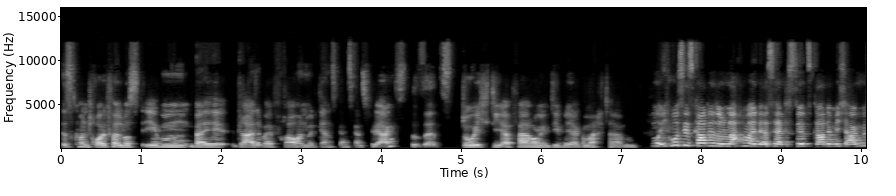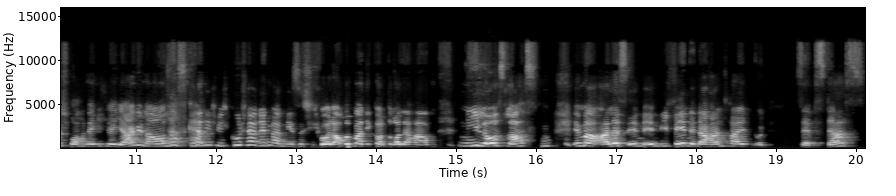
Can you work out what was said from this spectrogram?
ist Kontrollverlust eben bei, gerade bei Frauen mit ganz, ganz, ganz viel Angst besetzt, durch die Erfahrungen, die wir ja gemacht haben. Ich muss jetzt gerade so lachen, weil das hättest du jetzt gerade mich angesprochen, denke ich mir, ja genau, das kann ich mich gut erinnern, dieses, ich wollte auch immer die Kontrolle haben, nie loslassen, immer alles in, in die Fäden in der Hand halten und selbst das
